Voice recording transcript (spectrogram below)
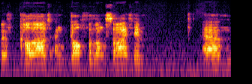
With Collard and Goff alongside him. Um,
